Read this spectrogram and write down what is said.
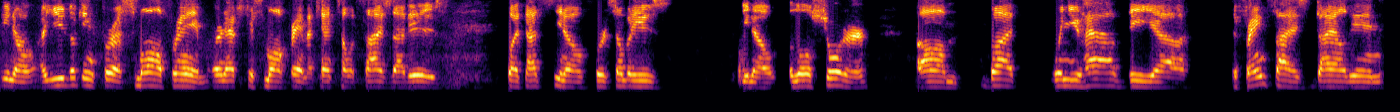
you know, are you looking for a small frame or an extra small frame? I can't tell what size that is, but that's, you know, for somebody who's, you know, a little shorter. Um, but when you have the uh, the frame size dialed in,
